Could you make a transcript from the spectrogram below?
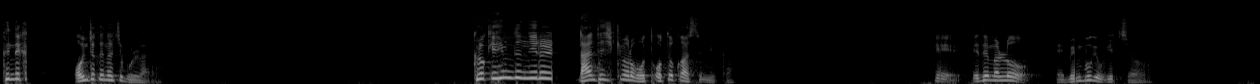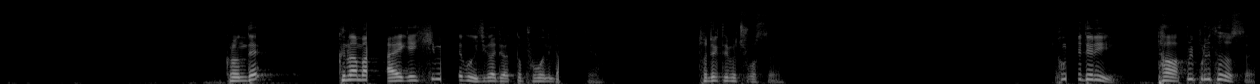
근데 언제 끝날지 몰라요. 그렇게 힘든 일을 나한테 시키면 어- 어떨 것 같습니까? 예, 애들 말로 예, 멘붕이 오겠죠. 그런데 그나마 나에게 힘이 되고 의지가 되었던 부모님 나왔어요. 전쟁 때문에 죽었어요. 형제들이 다 뿔뿔이 터졌어요.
